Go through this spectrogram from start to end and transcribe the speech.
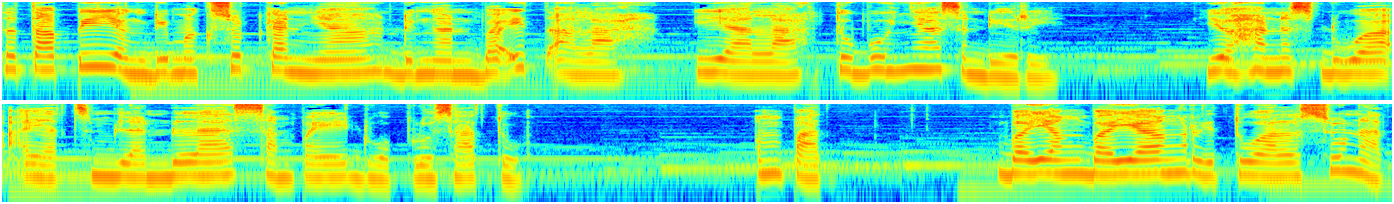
Tetapi yang dimaksudkannya dengan bait Allah ialah tubuhnya sendiri. Yohanes 2 ayat 19 sampai 21. 4. Bayang-bayang ritual sunat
